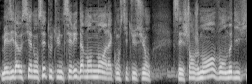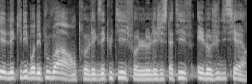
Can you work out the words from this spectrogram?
mais il a aussi annoncé toute une série d'amendements à la Constitution. Ces changements vont modifier l'équilibre des pouvoirs entre l'exécutif, le législatif et le judiciaire.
